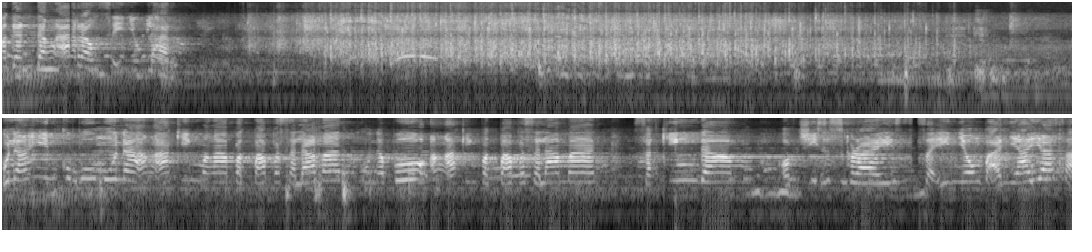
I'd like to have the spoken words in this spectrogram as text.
magandang araw sa inyong lahat. Unahin ko po muna ang aking mga pagpapasalamat. Una po ang aking pagpapasalamat sa Kingdom of Jesus Christ sa inyong paanyaya sa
